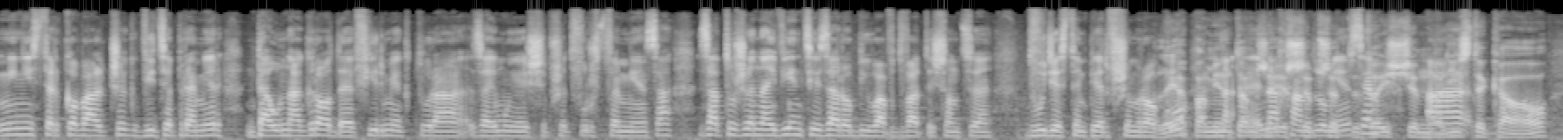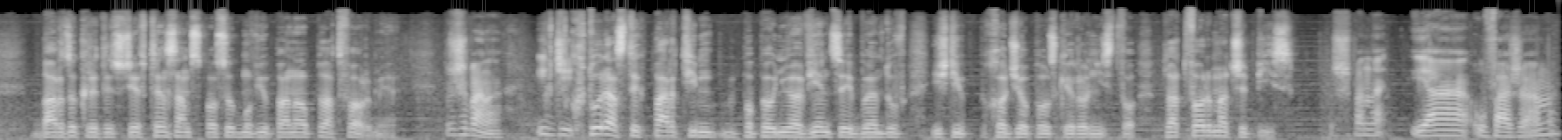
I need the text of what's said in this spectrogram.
Minister Kowalczyk, wicepremier, dał nagrodę firmie, która zajmuje się przetwórstwem mięsa, za to, że najwięcej zarobiła w 2021 roku. Ale ja pamiętam, na, że na jeszcze przed mięsem, wejściem na a- listę KO bardzo krytycznie w ten sam sposób mówił pan o Platformie. Proszę pana, i dzi- Która z tych partii popełniła więcej błędów, jeśli chodzi o polskie rolnictwo? Platforma czy PiS? Proszę pana, ja uważam,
